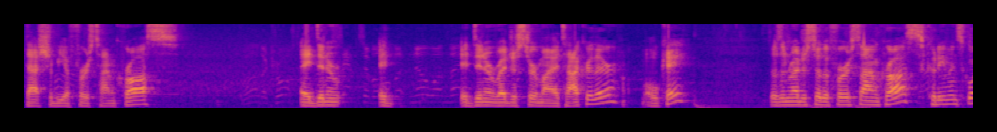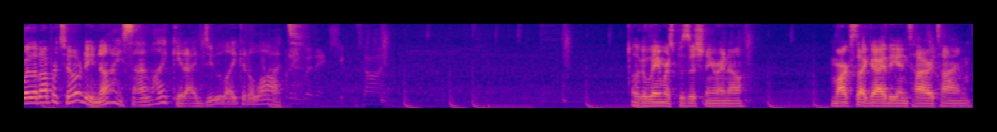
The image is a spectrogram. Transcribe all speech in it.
That should be a first time cross. It didn't it it didn't register my attacker there. Okay. Doesn't register the first time cross. Could even score that opportunity. Nice. I like it. I do like it a lot. Look at Laimer's positioning right now. Marks that guy the entire time.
